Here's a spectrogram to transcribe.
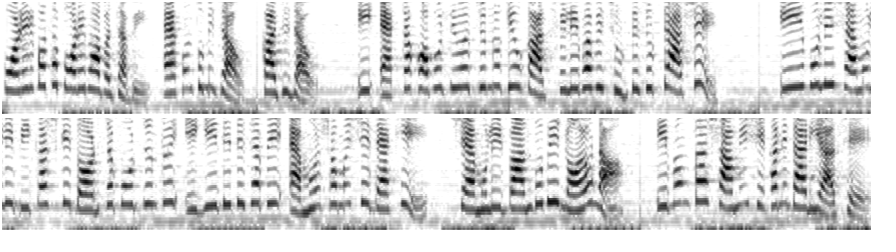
পরের কথা পরে ভাবা যাবে। এখন তুমি যাও কাজে যাও। এই একটা খবর দেওয়ার জন্য কেউ কাজ ফেলে এভাবে ছুটতে ছুটতে আসে? এই বলে শ্যামলী বিকাশকে দরজা পর্যন্ত এগিয়ে দিতে যাবে এমন সময় সে দেখে শ্যামলীর বান্ধবী নয়না এবং তার স্বামী সেখানে দাঁড়িয়ে আছে।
